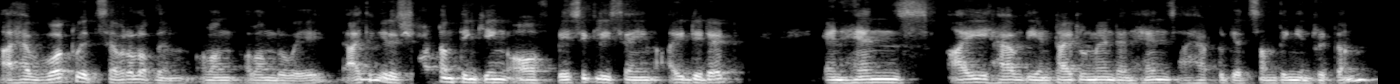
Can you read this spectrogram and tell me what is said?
I have worked with several of them along along the way. I think it is short-term thinking of basically saying I did it, and hence I have the entitlement, and hence I have to get something in return.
